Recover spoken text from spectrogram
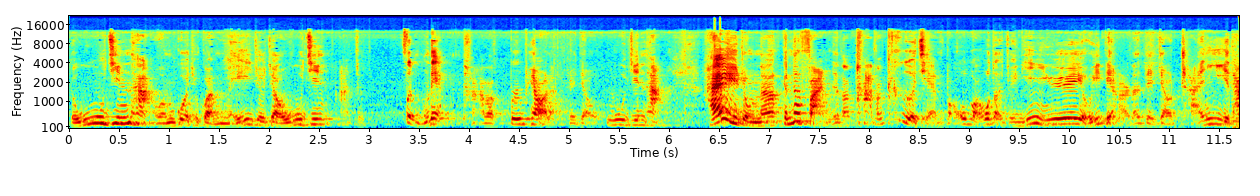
就乌金拓，我们过去管煤就叫乌金啊，就锃亮，拓的倍儿漂亮，这叫乌金拓。还有一种呢，跟它反着的，拓的特浅薄薄的，就隐隐约约有一点儿的，这叫蝉翼拓，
